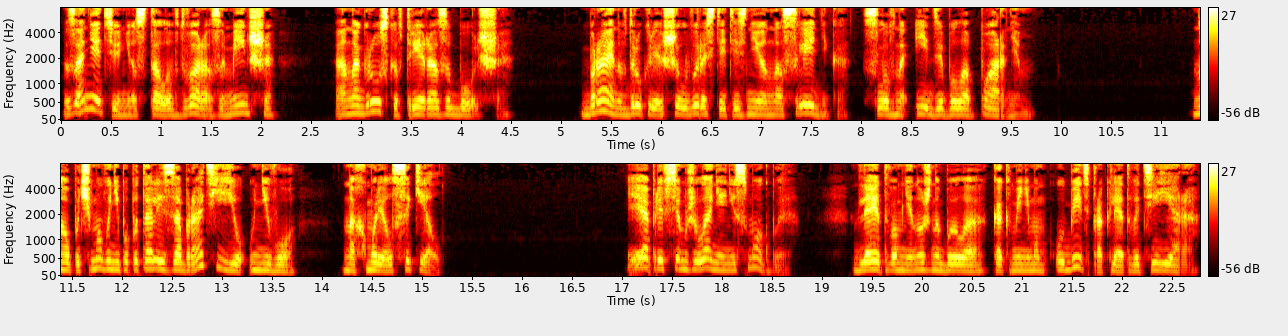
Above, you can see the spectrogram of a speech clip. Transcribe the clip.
Занятий у нее стало в два раза меньше, а нагрузка в три раза больше — Брайан вдруг решил вырастить из нее наследника, словно Иди была парнем. «Но почему вы не попытались забрать ее у него?» — нахмурился Кел. «Я при всем желании не смог бы. Для этого мне нужно было как минимум убить проклятого Тиера.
